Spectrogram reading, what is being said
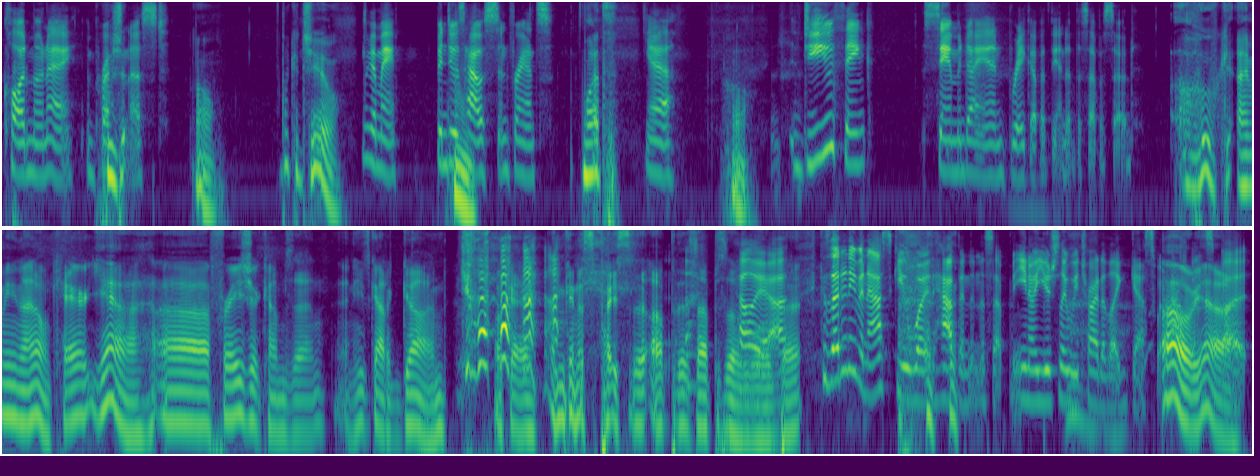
Claude Monet, impressionist. Oh, look at you. Look at me. Been to his Hmm. house in France. What? Yeah. Huh. Do you think Sam and Diane break up at the end of this episode? Oh, I mean, I don't care. Yeah, uh, Frasier comes in and he's got a gun. Okay, I'm gonna spice it up this episode Hell a little yeah. bit. Because I didn't even ask you what happened in this episode. You know, usually we try to like guess what Oh, happens. yeah. But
